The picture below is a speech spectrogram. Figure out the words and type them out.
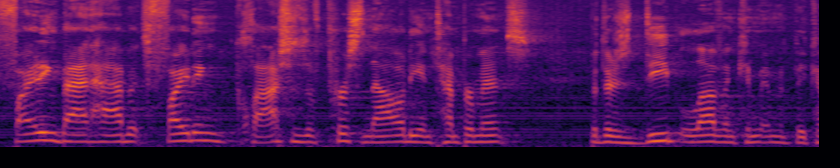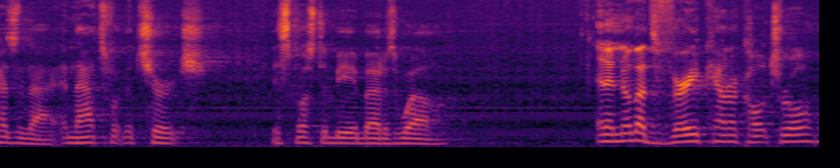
fighting bad habits, fighting clashes of personality and temperaments, but there's deep love and commitment because of that. And that's what the church is supposed to be about as well. And I know that's very countercultural.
